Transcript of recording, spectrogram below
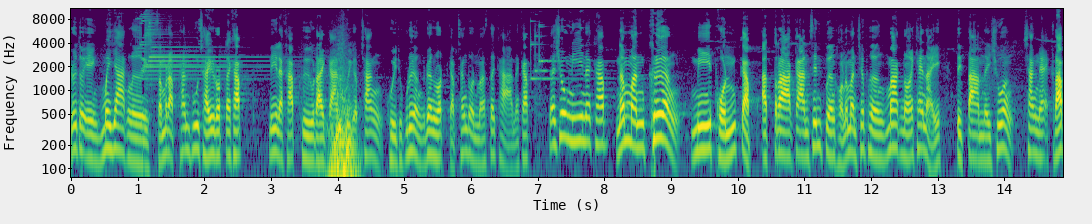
ด้วยตัวเองไม่ยากเลยสำหรับท่านผู้ใช้รถนะครับ นี่แหละครับคือรายการคุยกับช่างคุยทุกเรื่องเรื่องรถกับช่างดนมาสเตอร์คาร์นะครับและช่วงนี้นะครับน้ำมันเครื่องมีผลกับอัตราการสิ้นเปลืองของน้ำมันเชื้อเพลิงมากน้อยแค่ไหน ติดตามในช่วงช่างแนะครับ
